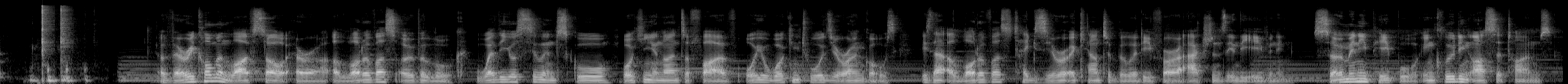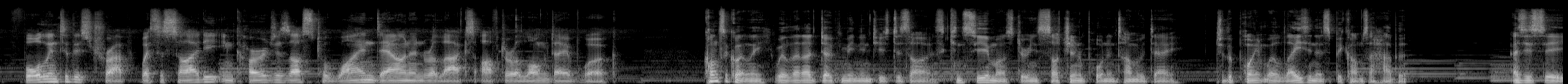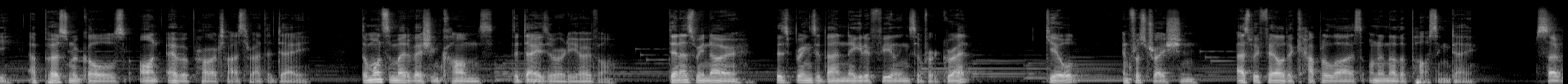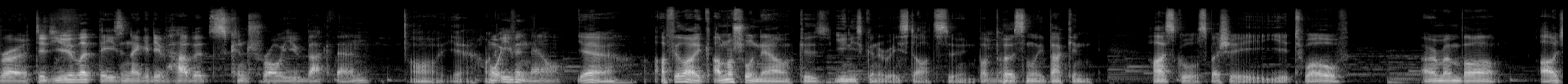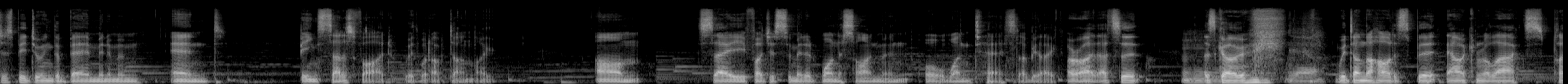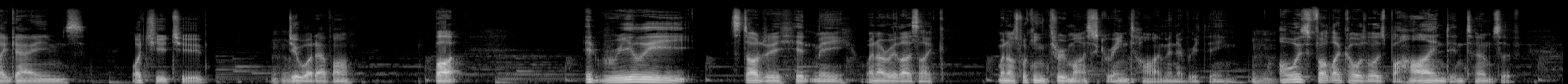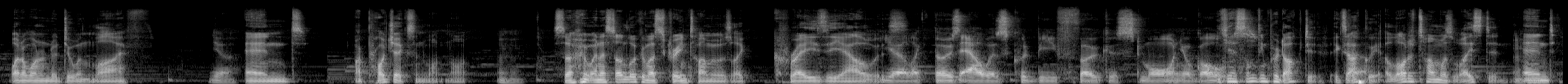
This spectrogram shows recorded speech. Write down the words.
A very common lifestyle error a lot of us overlook, whether you're still in school, working a 9 to 5, or you're working towards your own goals, is that a lot of us take zero accountability for our actions in the evening. So many people, including us at times, fall into this trap where society encourages us to wind down and relax after a long day of work. Consequently, we let our dopamine induced desires consume us during such an important time of day, to the point where laziness becomes a habit. As you see, our personal goals aren't ever prioritized throughout the day. Then once the motivation comes, the day is already over. Then, as we know, this brings about negative feelings of regret, guilt, and frustration as we fail to capitalize on another passing day. So, bro, did you let these negative habits control you back then? Oh, yeah. Or even now? Yeah. I feel like, I'm not sure now because uni's going to restart soon, but personally, back in high school, especially year 12, I remember I'll just be doing the bare minimum and being satisfied with what I've done. Like, um, say if I just submitted one assignment or one test, I'd be like, all right, that's it. Let's go. Yeah. We've done the hardest bit. Now I can relax, play games, watch YouTube, Mm-hmm. do whatever. But it really started to hit me when I realized, like, when I was looking through my screen time and everything, mm-hmm. I always felt like I was always behind in terms of what I wanted to do in life Yeah. and my projects and whatnot. Mm-hmm. So when I started looking at my screen time, it was like crazy hours. Yeah, like those hours could be focused more on your goals. Yeah, something productive. Exactly. A lot of time was wasted. And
